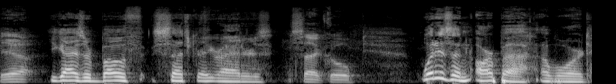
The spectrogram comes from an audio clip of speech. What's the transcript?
Yeah, you guys are both such great writers so cool. what is an arpa award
